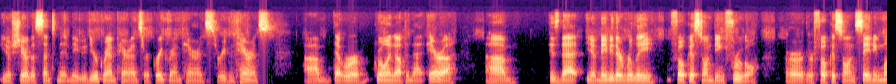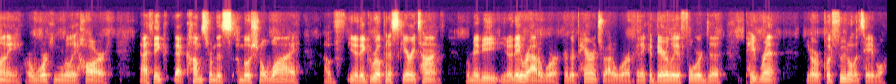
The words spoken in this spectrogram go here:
you know, share the sentiment maybe with your grandparents or great grandparents or even parents um, that were growing up in that era, um, is that, you know, maybe they're really focused on being frugal or they're focused on saving money or working really hard. And I think that comes from this emotional why of, you know, they grew up in a scary time or maybe, you know, they were out of work or their parents were out of work and they could barely afford to pay rent, you know, or put food on the table,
